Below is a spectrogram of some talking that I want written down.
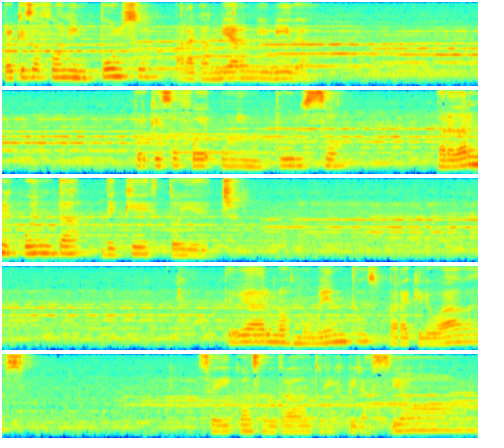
Porque eso fue un impulso para cambiar mi vida. Porque eso fue un impulso para darme cuenta de qué estoy hecho. Te voy a dar unos momentos para que lo hagas. Seguí concentrado en tu respiración.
